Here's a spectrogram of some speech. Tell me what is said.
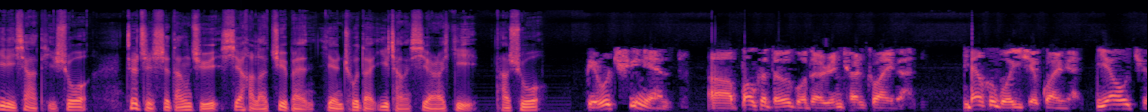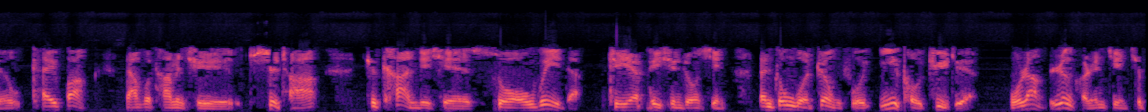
伊丽夏提说：“这只是当局写好了剧本演出的一场戏而已。”他说：“比如去年。”啊，包括德国的人权专员、联合国一些官员要求开放，然后他们去视察、去看这些所谓的职业培训中心，但中国政府一口拒绝，不让任何人进去。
